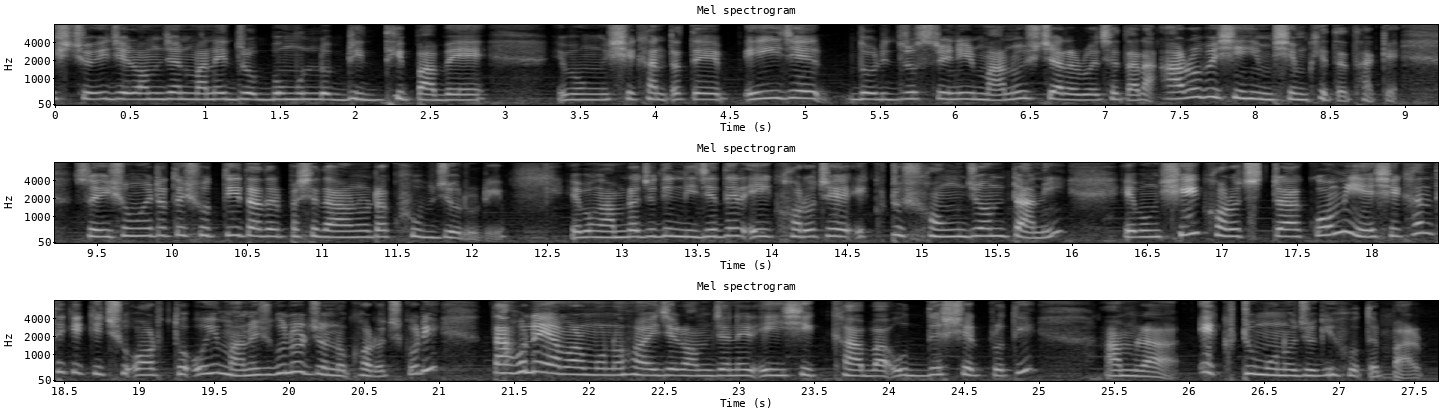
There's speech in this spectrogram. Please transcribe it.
নিশ্চয়ই যে রমজান মানে দ্রব্যমূল্য বৃদ্ধি পাবে এবং সেখানটাতে এই যে দরিদ্র শ্রেণির মানুষ যারা রয়েছে তারা আরও বেশি হিমশিম খেতে থাকে। সো এই সময়টাতে সত্যিই তাদের পাশে দাঁড়ানোটা খুব জরুরি। এবং আমরা যদি নিজেদের এই খরচে একটু সংযম টানি এবং সেই খরচটা কমিয়ে সেখান থেকে কিছু অর্থ ওই মানুষগুলোর জন্য খরচ করি তাহলে আমার মনে হয় যে রমজানের এই শিক্ষা বা উদ্দেশ্যের প্রতি আমরা একটু মনোযোগী হতে পারব।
